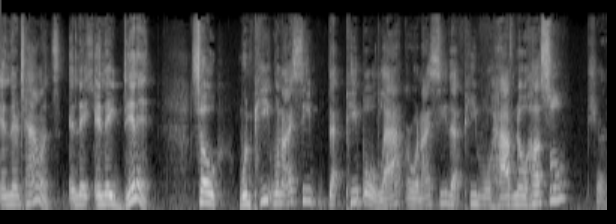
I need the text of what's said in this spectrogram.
and their talents, and they and they didn't. So when pe- when I see that people lack, or when I see that people have no hustle, sure.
